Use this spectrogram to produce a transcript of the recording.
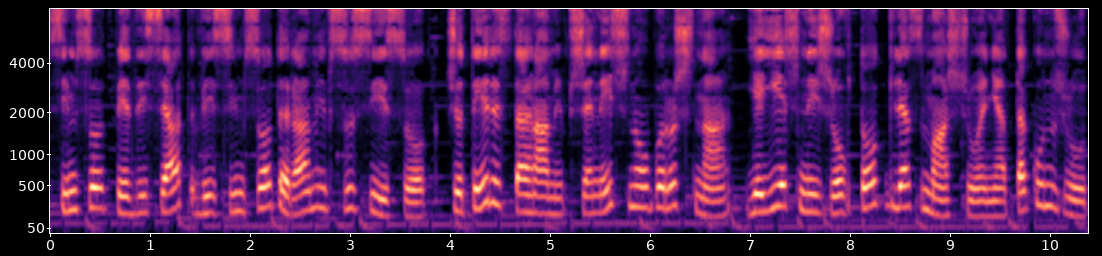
750-800 грамів сосисок, 400 грамів пшеничного борошна, яєчний жовток для змащування та кунжут.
